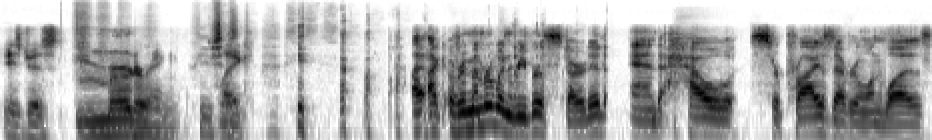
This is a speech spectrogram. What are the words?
is just murdering. He's just- like, I, I remember when Rebirth started and how surprised everyone was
